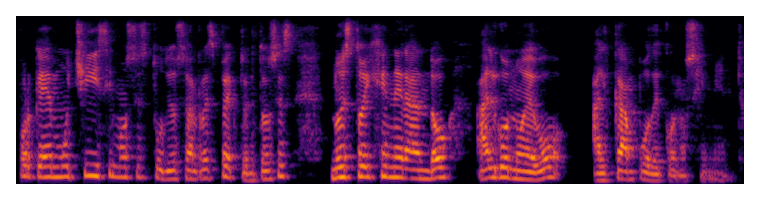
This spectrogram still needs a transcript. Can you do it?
porque hay muchísimos estudios al respecto. Entonces, no estoy generando algo nuevo al campo de conocimiento.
